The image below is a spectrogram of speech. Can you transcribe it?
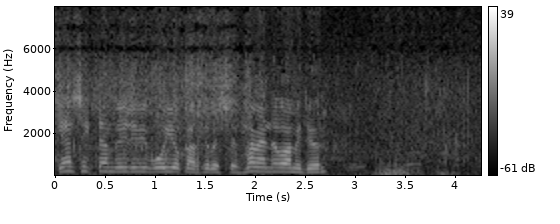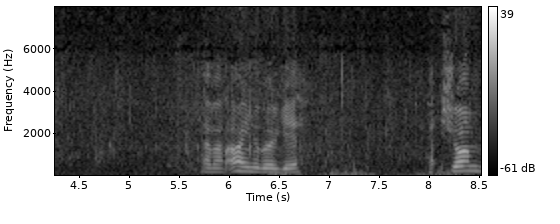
Gerçekten böyle bir boy yok arkadaşlar. Hemen devam ediyorum. Hemen aynı bölgeye. Şu an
